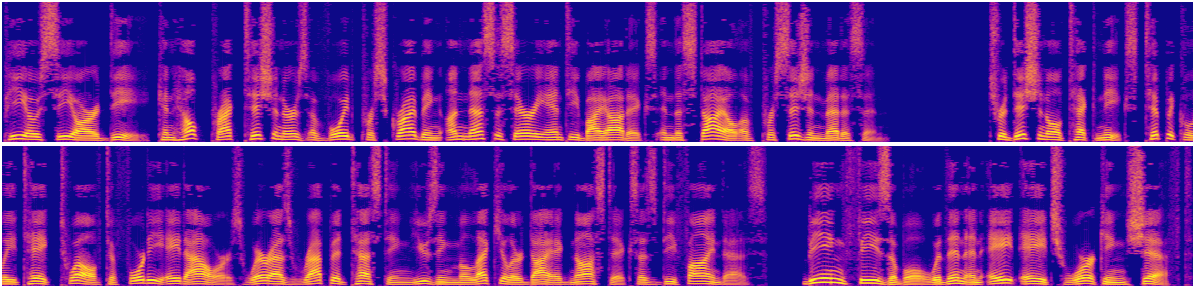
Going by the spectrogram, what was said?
can help practitioners avoid prescribing unnecessary antibiotics in the style of precision medicine. Traditional techniques typically take 12 to 48 hours whereas rapid testing using molecular diagnostics is defined as being feasible within an 8H working shift.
